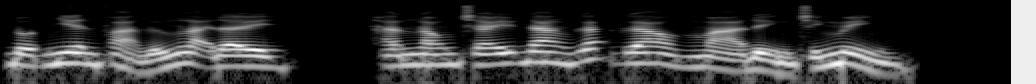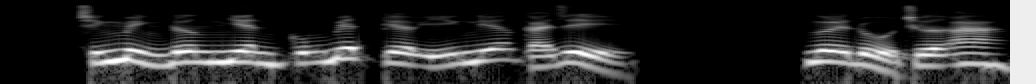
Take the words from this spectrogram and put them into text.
đột nhiên phản ứng lại đây, hắn nóng cháy đang gắt gao mà đỉnh chính mình. Chính mình đương nhiên cũng biết kêu ý nghĩa cái gì. Ngươi đủ chưa a? À?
